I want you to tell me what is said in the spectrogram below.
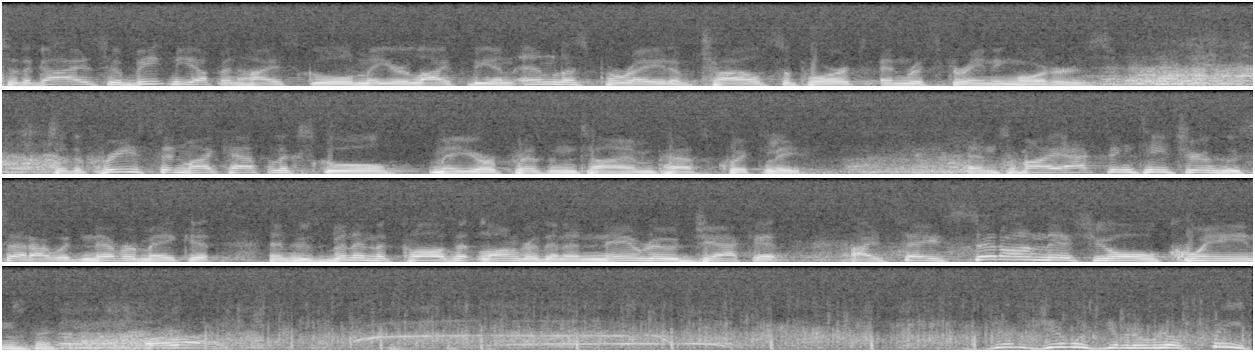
To the guys who beat me up in high school, may your life be an endless parade of child support and restraining orders. to the priests in my Catholic school, may your prison time pass quickly. And to my acting teacher who said I would never make it and who's been in the closet longer than a Nehru jacket, I say, sit on this, you old queen. All right. Jim, Jim was giving a real speech.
